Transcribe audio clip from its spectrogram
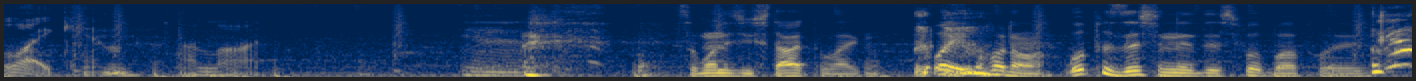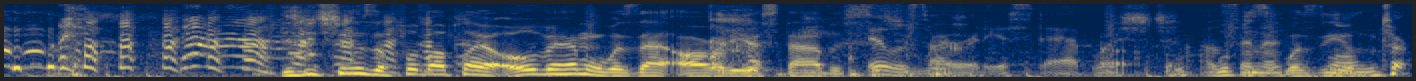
like him a lot. Yeah. So when did you start to like him? Wait, hold on. What position did this football player? did you choose a football player over him, or was that already established? It was already established. I was was- in a was he a- long term.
